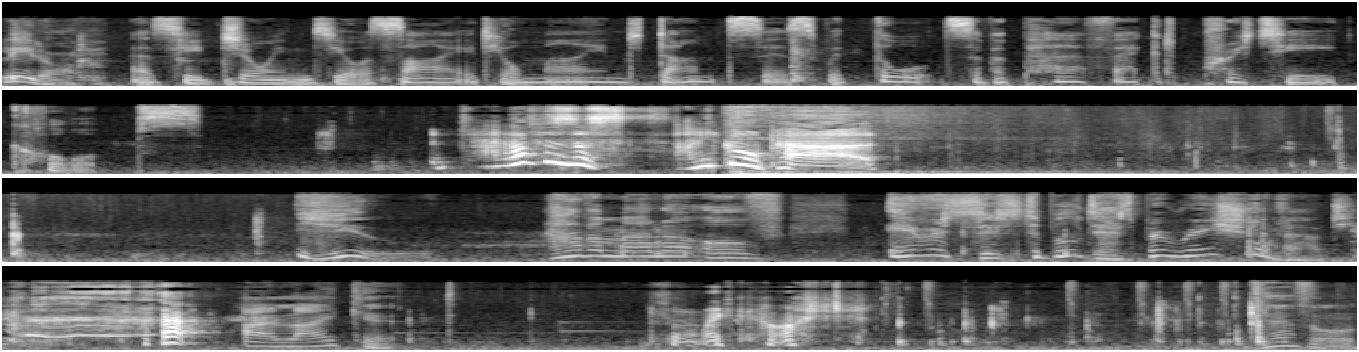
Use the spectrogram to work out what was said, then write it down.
Lead on. As he joins your side, your mind dances with thoughts of a perfect, pretty corpse. Tav is a psychopath. You have a manner of irresistible desperation about you. I like it. Oh my gosh. Careful,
